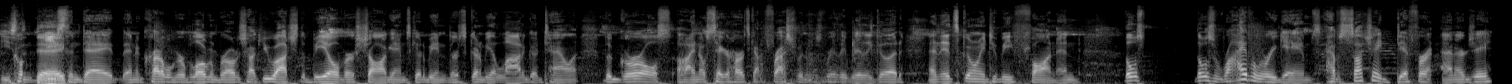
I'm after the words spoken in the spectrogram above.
Easton Day. Easton Day, an incredible group. Logan Brodechuk. You watch the Beal versus Shaw game. It's going to be there's going to be a lot of good talent. The girls, uh, I know Sacred Heart's got a freshman who's really really good, and it's going to be fun. And those those rivalry games have such a different energy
